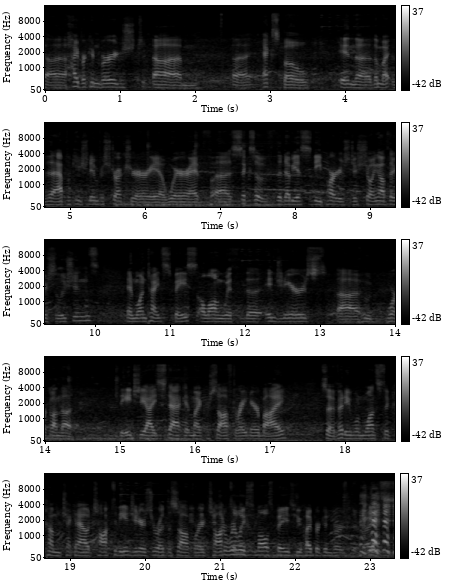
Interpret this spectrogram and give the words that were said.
uh, hyper-converged um, uh, expo in the, the, the, application infrastructure area where I have uh, six of the WSD partners just showing off their solutions in one tight space along with the engineers uh, who work on the, the HCI stack at Microsoft right nearby. So if anyone wants to come check it out, talk to the engineers who wrote the software, it's talk a really small space, you hyper-converged it, right? yes,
